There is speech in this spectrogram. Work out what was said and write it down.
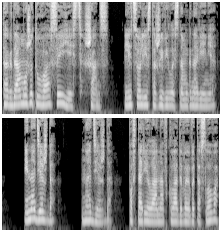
Тогда, может, у вас и есть шанс. Лицо Листа оживилось на мгновение. И надежда. Надежда, повторила она, вкладывая в это слово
